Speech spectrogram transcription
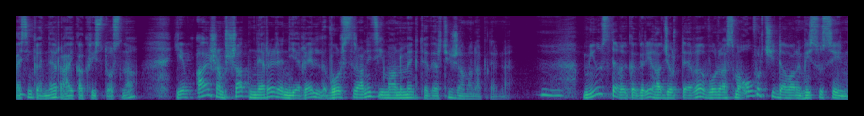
այսինքն ները հայկաքրիստոսն է, եւ այժմ շատ ներեր են եղել, որ սրանից իմանում ենք թե վերջին ժամանակներն է։ Մյուս տեղը կգրի հաջորդ տեղը, որ ասում է ով որ չի դավանում Հիսուսին,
